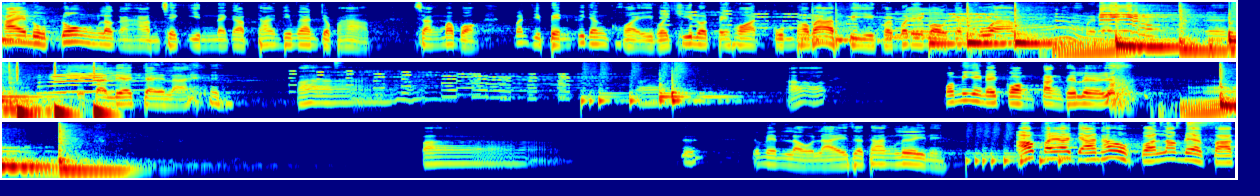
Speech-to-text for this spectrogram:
ถ่ายรูปลงแล้วก็ห้ามเช็คอินนะครับทางทีมงานเจ้าภาพ สั่งมาบอกมันจะเป็นคือยังข่อยข่อยขี่รถไปฮอดกลุ่มพะว่าปีข่อยบ่ได้เว้าจักความมื้อนนั้นเออเป็นตาเลียใจหลายป้าป้าเอาเอาบ่มีอย่างใดกล่องตั้งเธอเลยป้า อ้ยจะเป็นเหล่าไหลจะทั้งเลยนี่ เอาไปอาจารย์เท่าก่อนล่ำแรกฝาก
